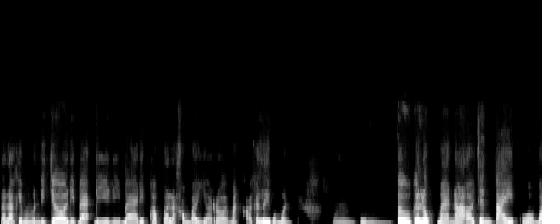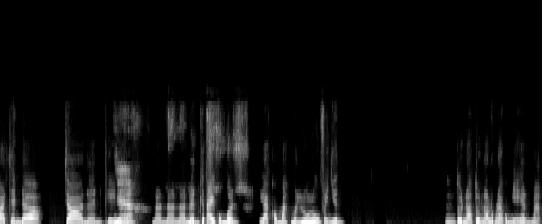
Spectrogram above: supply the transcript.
đó là khi mà mình đi chơi đi ba đi đi ba đi pub á, là không bao giờ rời mắt khỏi cái ly của mình. Ừ. Ừ. từ cái lúc mà nó ở trên tay của bartender cho đến khi yeah. nó, nó nó nó đến cái tay của mình là con mắt mình luôn luôn phải nhìn. Ừ, tụi nó tụi nó lúc nào cũng vậy hết mắt.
